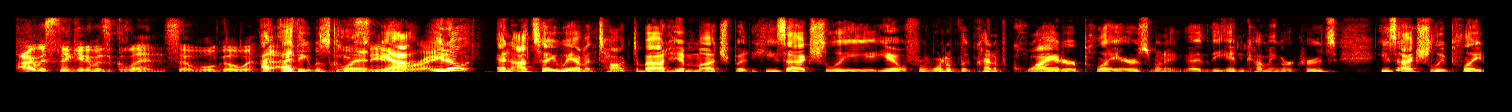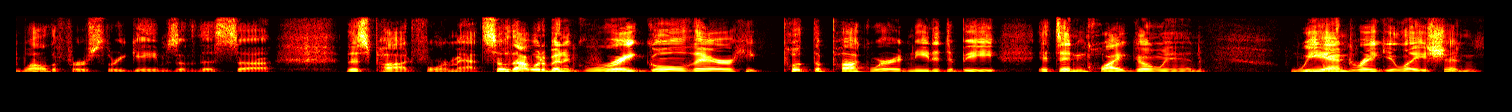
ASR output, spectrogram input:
I was thinking it was Glenn, so we'll go with that. I, I think it was We'll Glenn. yeah, right. you know, and I'll tell you, we haven't talked about him much, but he's actually, you know, for one of the kind of quieter players when it, uh, the incoming recruits, he's actually played well the first three games of this uh, this pod format. So that would have been a great goal there. He put the puck where it needed to be. It didn't quite go in. We end regulation,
